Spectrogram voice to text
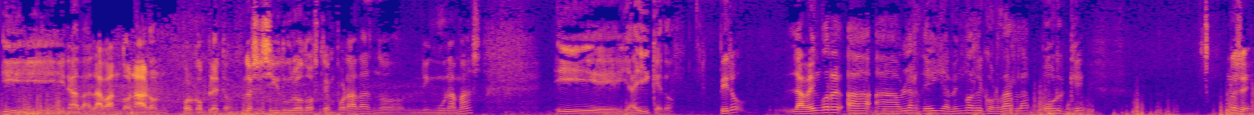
y nada, la abandonaron por completo. No sé si duró dos temporadas, no ninguna más y, ahí quedó. Pero la vengo a- a hablar de ella, vengo a recordarla porque no sé,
